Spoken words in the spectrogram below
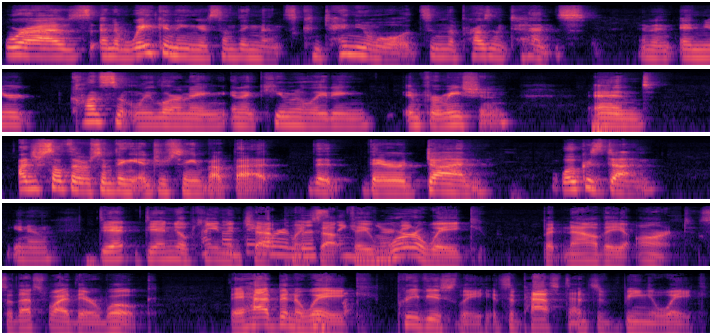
Whereas an awakening is something that's continual. It's in the present tense, and and you're constantly learning and accumulating information. And I just thought there was something interesting about that. That they're done. Woke is done. You know. Dan- Daniel Keene in chat points out they were awake, but now they aren't. So that's why they're woke. They had been awake previously. It's a past tense of being awake.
